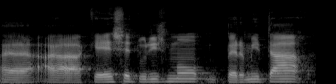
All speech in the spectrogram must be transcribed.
eh, a que ese turismo permita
